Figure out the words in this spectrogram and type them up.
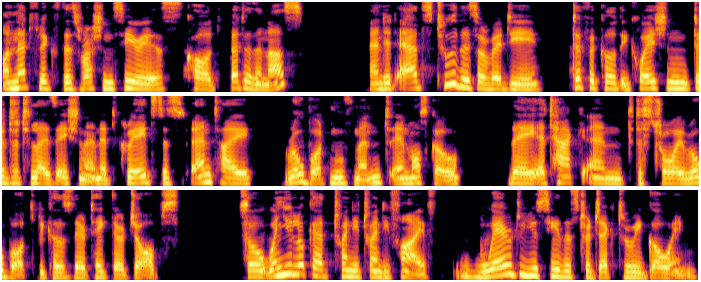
on Netflix this Russian series called Better Than Us. And it adds to this already difficult equation digitalization, and it creates this anti robot movement in Moscow. They attack and destroy robots because they take their jobs. So when you look at 2025, where do you see this trajectory going?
